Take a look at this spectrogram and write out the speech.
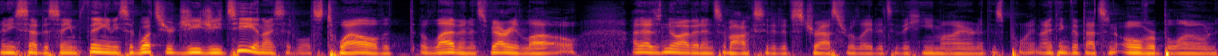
and he said the same thing. And he said, "What's your GGT?" And I said, "Well, it's 12, 11. It's very low." And there's no evidence of oxidative stress related to the heme iron at this point. And I think that that's an overblown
